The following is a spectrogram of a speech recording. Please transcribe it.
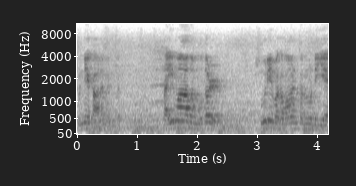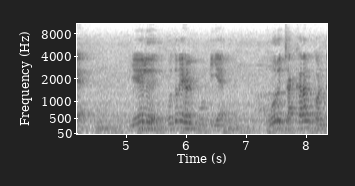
புண்ணிய காலம் என்பது. தை மாதம் முதல் சூரிய பகவான் தன்னுடைய ஏழு குதிரைகள் பூட்டிய ஒரு சக்கரம் கொண்ட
